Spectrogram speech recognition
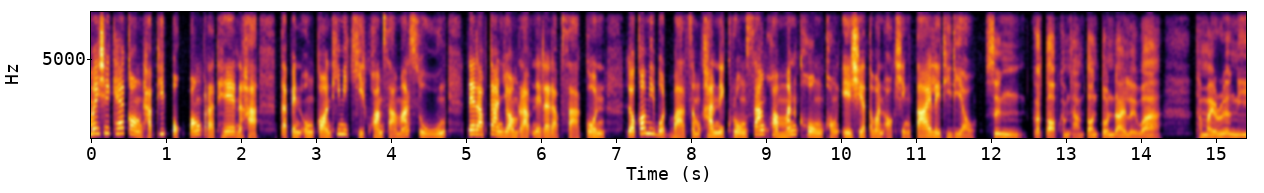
ไม่ใช่แค่กองทัพที่ปกป้องประเทศนะคะ แต่เป็นองค์กรที่มีขีดความสามารถสูง ได้รับการยอมรับในระดับสากล แล้วก็มีบทบาทสำคัญในโครงสร้างความมั่นคงของเอเชียตะวันออกเฉียงใต้เลยทีเดียว ซึ่งก็ตอบคำถามตอนต้นได้เลยว่าทำไมเรื่องนี้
